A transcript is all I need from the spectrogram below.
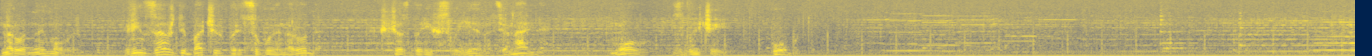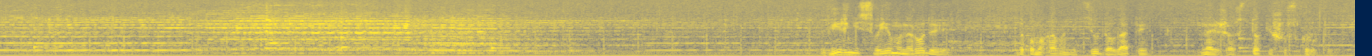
народною мовою? Він завжди бачив перед собою народа, що зберіг своє національне мову, звичаї, побут. Вірність своєму народові допомагала митцю долати найжорстокішу скруту.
